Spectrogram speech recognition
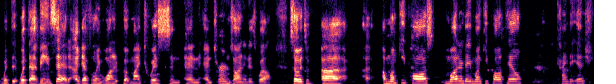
with the, with that being said, I definitely wanted to put my twists and and and turns on it as well. So it's a uh, a- monkey paws modern day monkey paw tale kind of ish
